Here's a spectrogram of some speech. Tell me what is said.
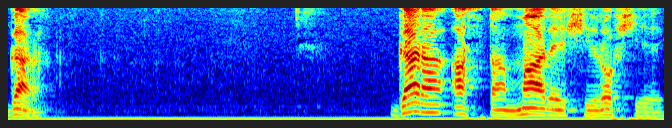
Gara Gara asta mare și roșie,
